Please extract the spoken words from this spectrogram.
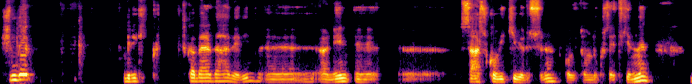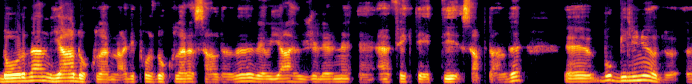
Şimdi bir iki küçük haber daha vereyim. Örneğin e, e, SARS-CoV-2 virüsünün, COVID-19 etkininin doğrudan yağ dokularına, adipoz dokulara saldırdığı ve yağ hücrelerini e, enfekte ettiği saptandı. E, bu biliniyordu. E,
